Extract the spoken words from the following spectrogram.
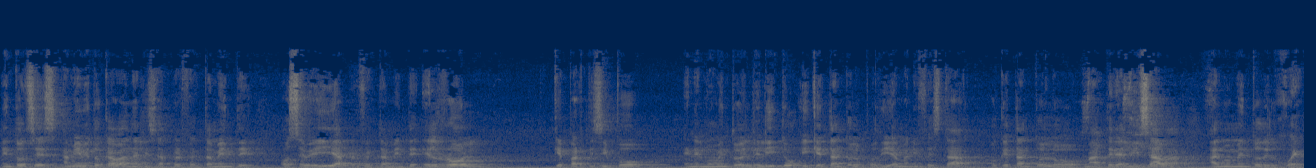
Entonces a mí me tocaba analizar perfectamente o se veía perfectamente el rol que participó en el momento del delito y qué tanto lo podía manifestar o qué tanto lo materializaba al momento del juego.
